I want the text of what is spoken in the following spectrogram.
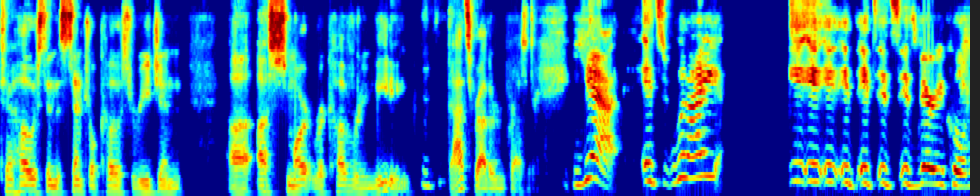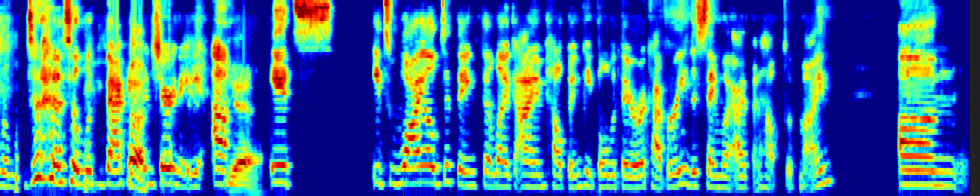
to host in the central coast region uh, a smart recovery meeting mm-hmm. that's rather impressive yeah it's what i it, it, it, it's it's it's very cool to, to, to look back at the journey uh, yeah it's it's wild to think that like i am helping people with their recovery the same way i've been helped with mine um,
